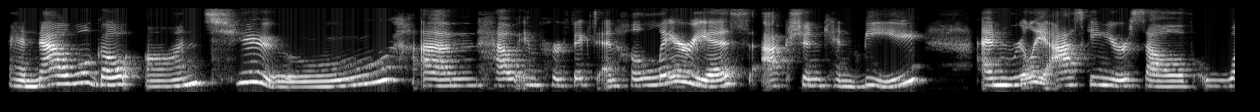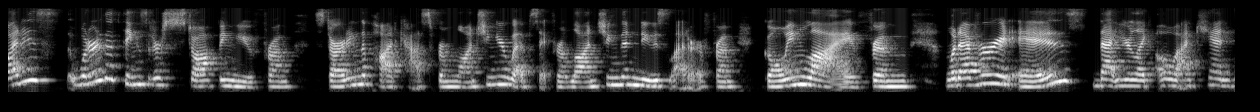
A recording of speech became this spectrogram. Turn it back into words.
And now we'll go on to um, how imperfect and hilarious action can be and really asking yourself what is what are the things that are stopping you from starting the podcast from launching your website from launching the newsletter from going live from whatever it is that you're like oh i can't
